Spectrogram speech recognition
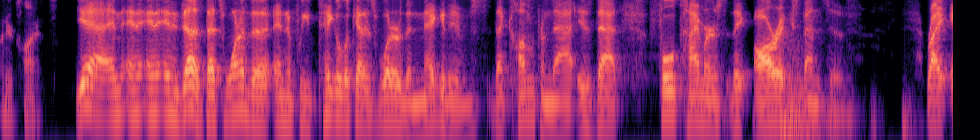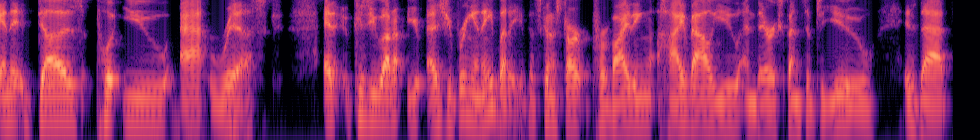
on your clients. Yeah, and and and it does. That's one of the and if we take a look at it, is what are the negatives that come from that is that full timers they are expensive right? And it does put you at risk. And because you got as you bring in anybody that's going to start providing high value and they're expensive to you is that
